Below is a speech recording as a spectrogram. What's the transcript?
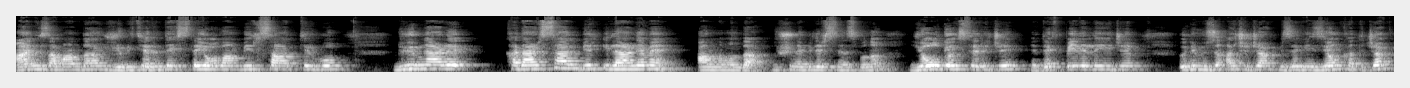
Aynı zamanda Jüpiter'in desteği olan bir saattir bu. Düğümlerle kadersel bir ilerleme anlamında düşünebilirsiniz bunu. Yol gösterici, hedef belirleyici, önümüzü açacak, bize vizyon katacak,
